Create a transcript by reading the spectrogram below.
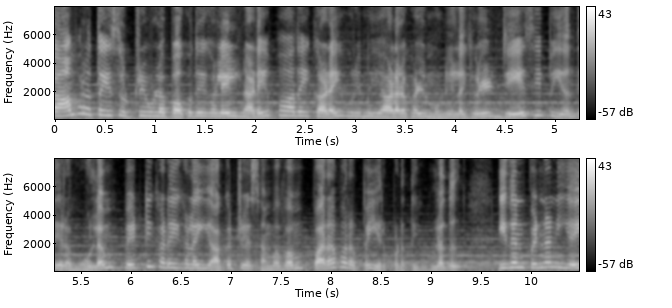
தாம்பரத்தை சுற்றியுள்ள பகுதிகளில் நடைபாதை கடை உரிமையாளர்கள் முன்னிலையில் ஜேசிபி இயந்திரம் மூலம் பெட்டி கடைகளை அகற்றிய சம்பவம் பரபரப்பை ஏற்படுத்தியுள்ளது இதன் பின்னணியை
